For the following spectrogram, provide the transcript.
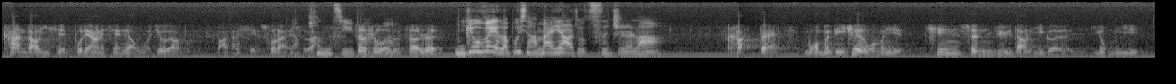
看到一些不良的现象，我就要把它写出来，是吧？这是我的嗯责任。你就为了不想卖药就辞职了。哈，对，我们的确我们也亲身遇到了一个庸医，哦，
